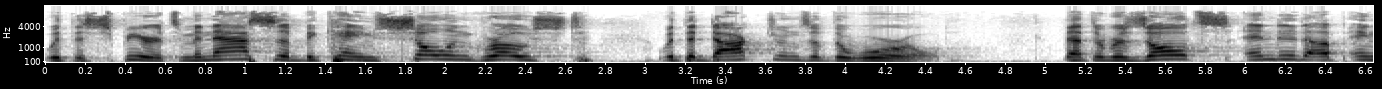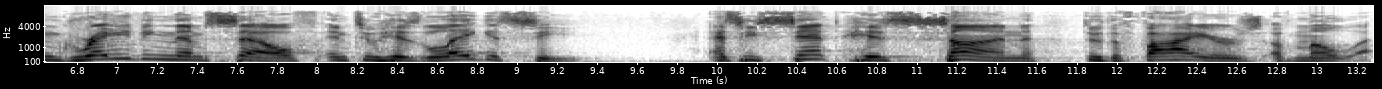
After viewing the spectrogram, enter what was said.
with the spirits. Manasseh became so engrossed with the doctrines of the world that the results ended up engraving themselves into his legacy as he sent his son through the fires of Molech.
